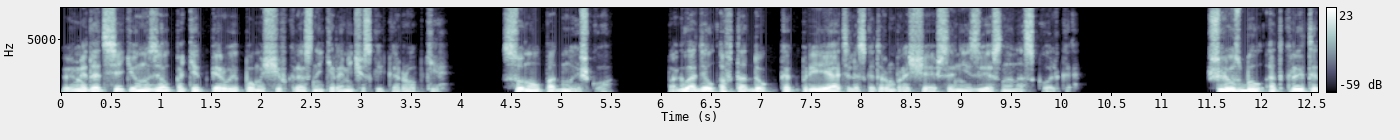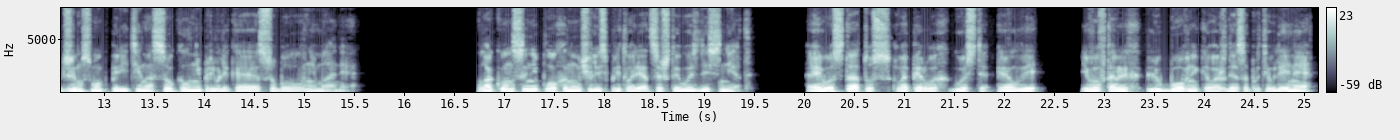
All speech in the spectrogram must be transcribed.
В медотсеке он взял пакет первой помощи в красной керамической коробке. Сунул под мышку. Погладил автодок, как приятеля, с которым прощаешься неизвестно насколько. Шлюз был открыт, и Джим смог перейти на «Сокол», не привлекая особого внимания. Лаконцы неплохо научились притворяться, что его здесь нет. А его статус, во-первых, гостя Элви, и, во-вторых, любовника вождя сопротивления,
